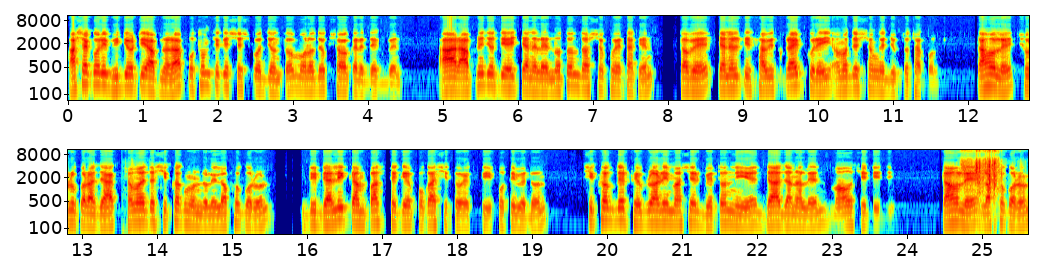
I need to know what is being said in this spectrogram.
আশা করি ভিডিওটি আপনারা প্রথম থেকে শেষ পর্যন্ত মনোযোগ সহকারে দেখবেন। আর আপনি যদি এই চ্যানেলের নতুন দর্শক হয়ে থাকেন, তবে চ্যানেলটি সাবস্ক্রাইব করেই আমাদের সঙ্গে যুক্ত থাকুন। তাহলে শুরু করা যাক। সময়ত শিক্ষক মন্ডলী লক্ষ্য করুন, দি ডেলি ক্যাম্পাস থেকে প্রকাশিত একটি প্রতিবেদন। শিক্ষকদের ফেব্রুয়ারি মাসের বেতন নিয়ে যা জানালেন মাওসি ডিজি। তাহলে লক্ষ্য করুন,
